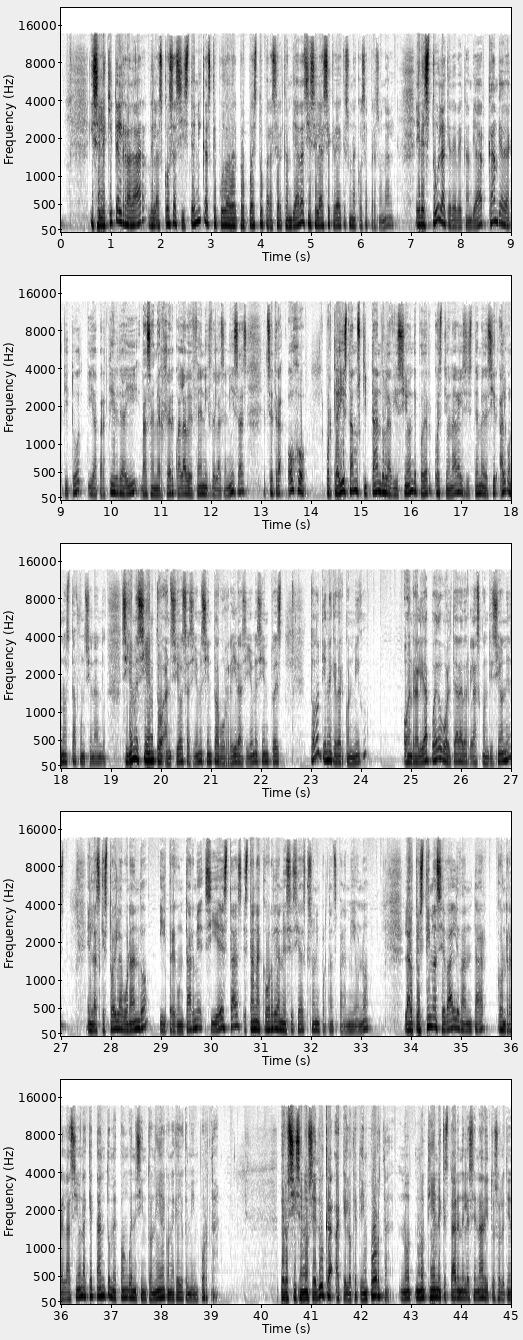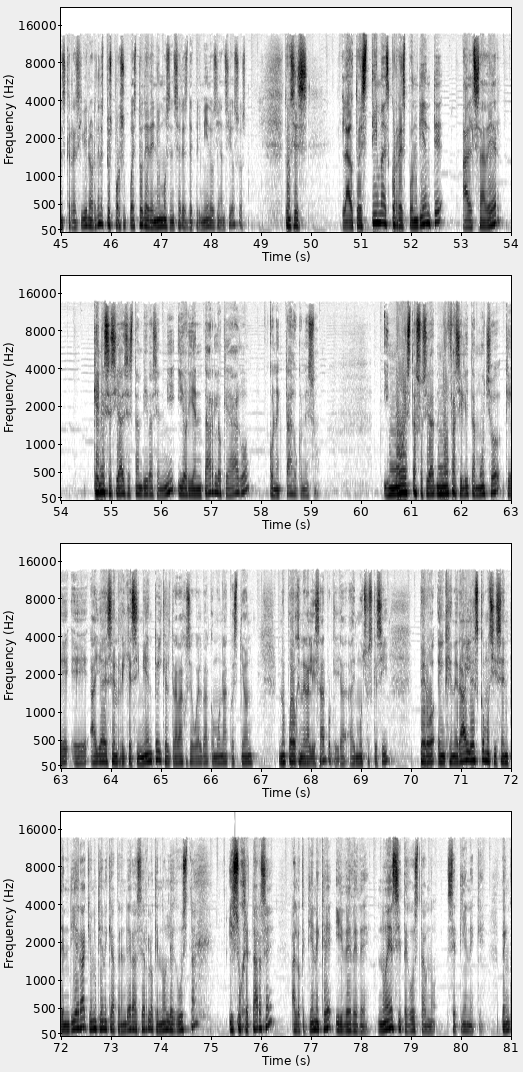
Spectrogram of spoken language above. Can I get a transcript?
Y se le quita el radar de las cosas sistémicas que pudo haber propuesto para ser cambiadas y se le hace creer que es una cosa personal. Eres tú la que debe cambiar, cambia de actitud y a partir de ahí vas a emerger cual ave fénix de las cenizas, etcétera. Ojo, porque ahí estamos quitando la visión de poder cuestionar al sistema y decir algo no está funcionando. Si yo me siento si yo me siento aburrida, si yo me siento es, ¿todo tiene que ver conmigo? ¿O en realidad puedo voltear a ver las condiciones en las que estoy laborando y preguntarme si estas están acorde a necesidades que son importantes para mí o no? La autoestima se va a levantar con relación a qué tanto me pongo en sintonía con aquello que me importa. Pero si se nos educa a que lo que te importa no, no tiene que estar en el escenario y tú solo tienes que recibir órdenes, pues por supuesto devenimos en seres deprimidos y ansiosos. Entonces, la autoestima es correspondiente al saber qué necesidades están vivas en mí y orientar lo que hago conectado con eso. Y no, esta sociedad no facilita mucho que eh, haya ese enriquecimiento y que el trabajo se vuelva como una cuestión, no puedo generalizar porque ya hay muchos que sí, pero en general es como si se entendiera que uno tiene que aprender a hacer lo que no le gusta y sujetarse a lo que tiene que y debe de. No es si te gusta o no, se tiene que.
